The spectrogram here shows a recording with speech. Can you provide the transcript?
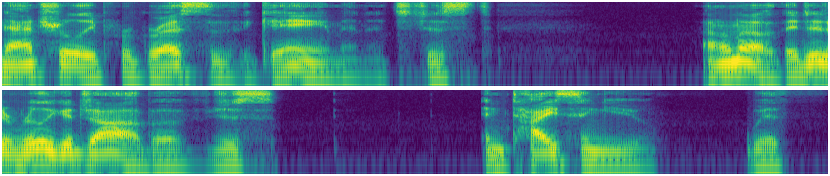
naturally progress through the game. And it's just, I don't know, they did a really good job of just enticing you with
